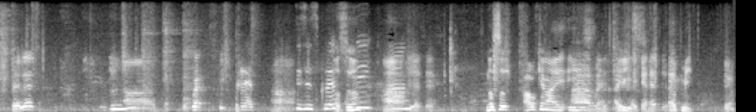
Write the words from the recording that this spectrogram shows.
salad. Mhm. Uh, bread stick. crab. Ah. This is crab Nasıl? stick Ah, and yes, yes. sir. How can I eat? Ah, man, I- I can help you. help me. Yeah.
